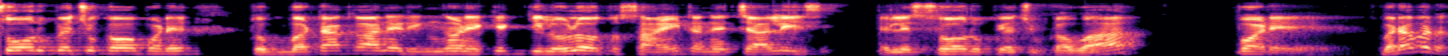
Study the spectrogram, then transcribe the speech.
સો રૂપિયા ચૂકવવા પડે? તો બટાકા અને રીંગણ એક એક કિલો લો તો સાહીઠ અને ચાલીસ એટલે સો રૂપિયા ચૂકવવા પડે. બરાબર?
